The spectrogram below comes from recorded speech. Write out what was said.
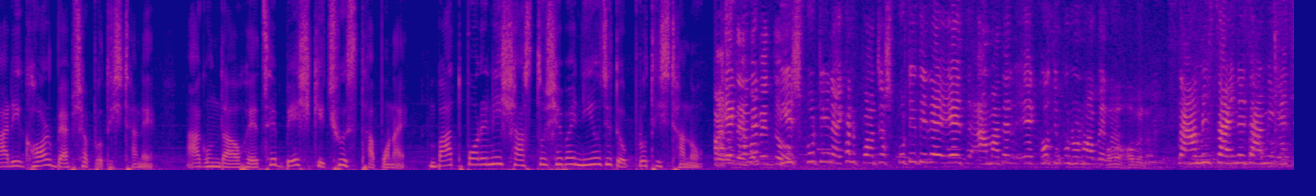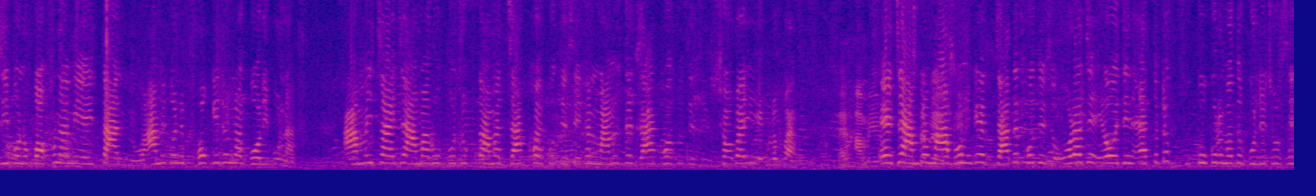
বাড়ি ঘর ব্যবসা প্রতিষ্ঠানে। আগুন দেওয়া হয়েছে বেশ কিছু স্থাপনায়। বাদ পড়েনি স্বাস্থ্যসেবায় নিয়োজিত প্রতিষ্ঠানও। কোটি না এখানে পঞ্চাশ কোটি দিলে আমাদের ক্ষতিপূরণ হবে না। আমি চাই না যে আমি জীবন কখন কখনো আমি এই টানবো আমি কোনো ফকির না গরিব না। আমি চাই যে আমার উপযুক্ত আমার যা ক্ষয় করতেছে এখানে মানুষদের যা ক্ষয় করতেছে সবাই এগুলো পাক। এই যে আমরা মা বোনকে যাদের ক্ষতি হয়েছে ওরা যে ওই দিন এতটা কুকুরের মতো গুলি ছুটছে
